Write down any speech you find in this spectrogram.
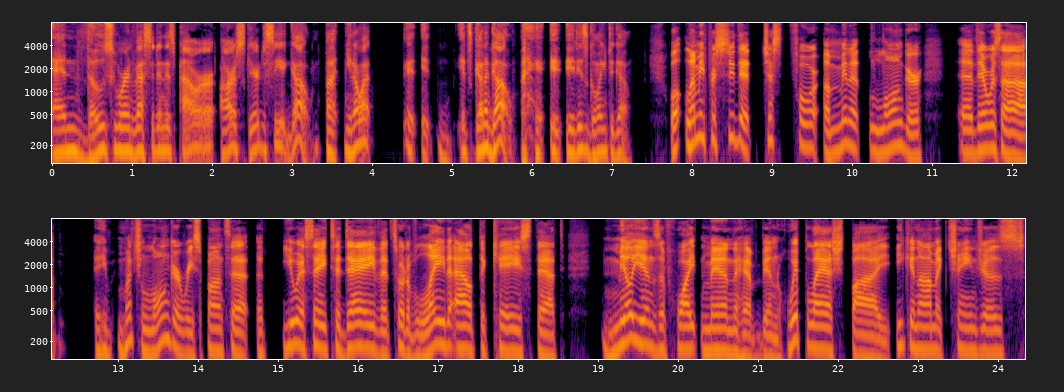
And those who are invested in this power are scared to see it go. But you know what? It, it it's going to go. it, it is going to go. Well, let me pursue that just for a minute longer. Uh, there was a a much longer response at, at USA Today that sort of laid out the case that Millions of white men have been whiplashed by economic changes.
